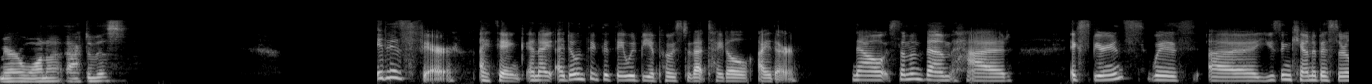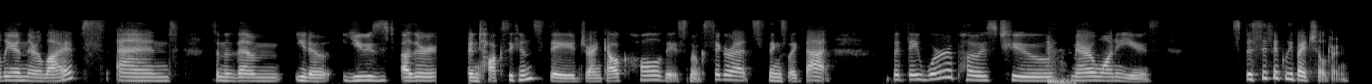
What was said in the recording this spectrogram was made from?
marijuana activists? It is fair, I think. And I, I, don't think that they would be opposed to that title either. Now, some of them had experience with uh, using cannabis early in their lives, and some of them, you know, used other intoxicants. They drank alcohol, they smoked cigarettes, things like that. But they were opposed to marijuana use specifically by children.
